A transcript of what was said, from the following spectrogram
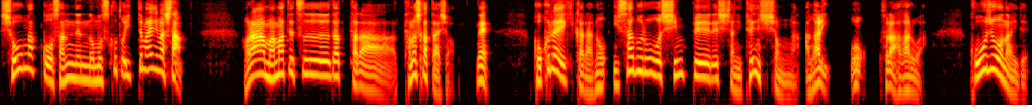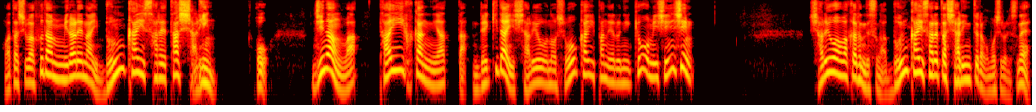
小学校3年の息子と行ってまいりました。ほらママ鉄だったら楽しかったでしょね。小倉駅からの伊三郎新平列車にテンションが上がり。おそれは上がるわ。工場内で私は普段見られない分解された車輪。ほう。次男は体育館にあった歴代車両の紹介パネルに興味津々。車両はわかるんですが分解された車輪っていうのが面白いですね。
